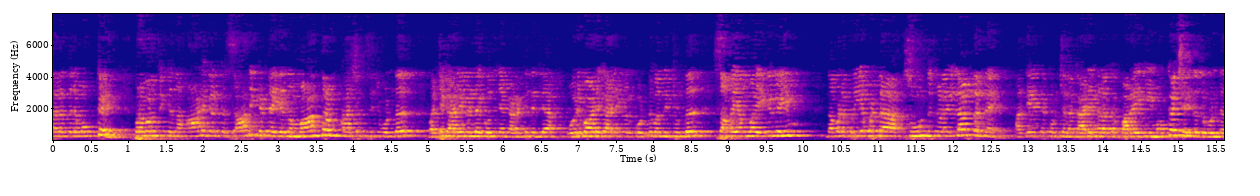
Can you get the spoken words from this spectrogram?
തലത്തിലും ഒക്കെ പ്രവർത്തിക്കുന്ന ആളുകൾക്ക് സാധിക്കട്ടെ എന്ന് മാത്രം ആശംസിച്ചുകൊണ്ട് മറ്റു കാര്യങ്ങളിലേക്കൊന്നും ഞാൻ കടക്കുന്നില്ല. ഒരുപാട് കാര്യങ്ങൾ കൊണ്ടുവന്നിട്ടുണ്ട്. സമയം വൈകുകയും നമ്മുടെ പ്രിയപ്പെട്ട സുഹൃത്തുക്കളെല്ലാം തന്നെ അദ്ദേഹത്തെ കുറിച്ചുള്ള കാര്യങ്ങളൊക്കെ പറയുകയും ഒക്കെ ചെയ്തതുകൊണ്ട്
